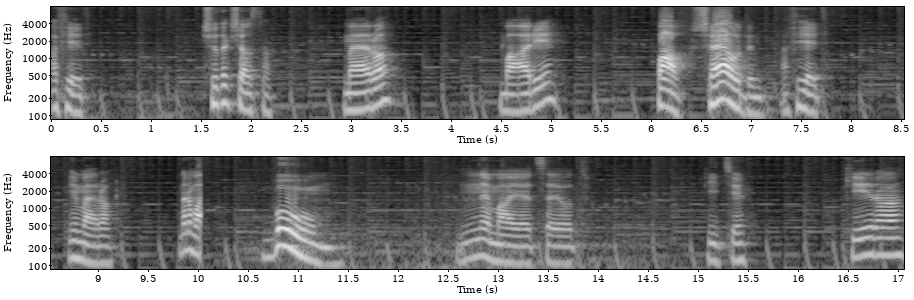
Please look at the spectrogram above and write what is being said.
Офігеть. Що так часто? Меро. Барі. Пав, ще один. Офігеть. І меро. Нормально. Бум! Немає цей от. Піті. Кіра.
